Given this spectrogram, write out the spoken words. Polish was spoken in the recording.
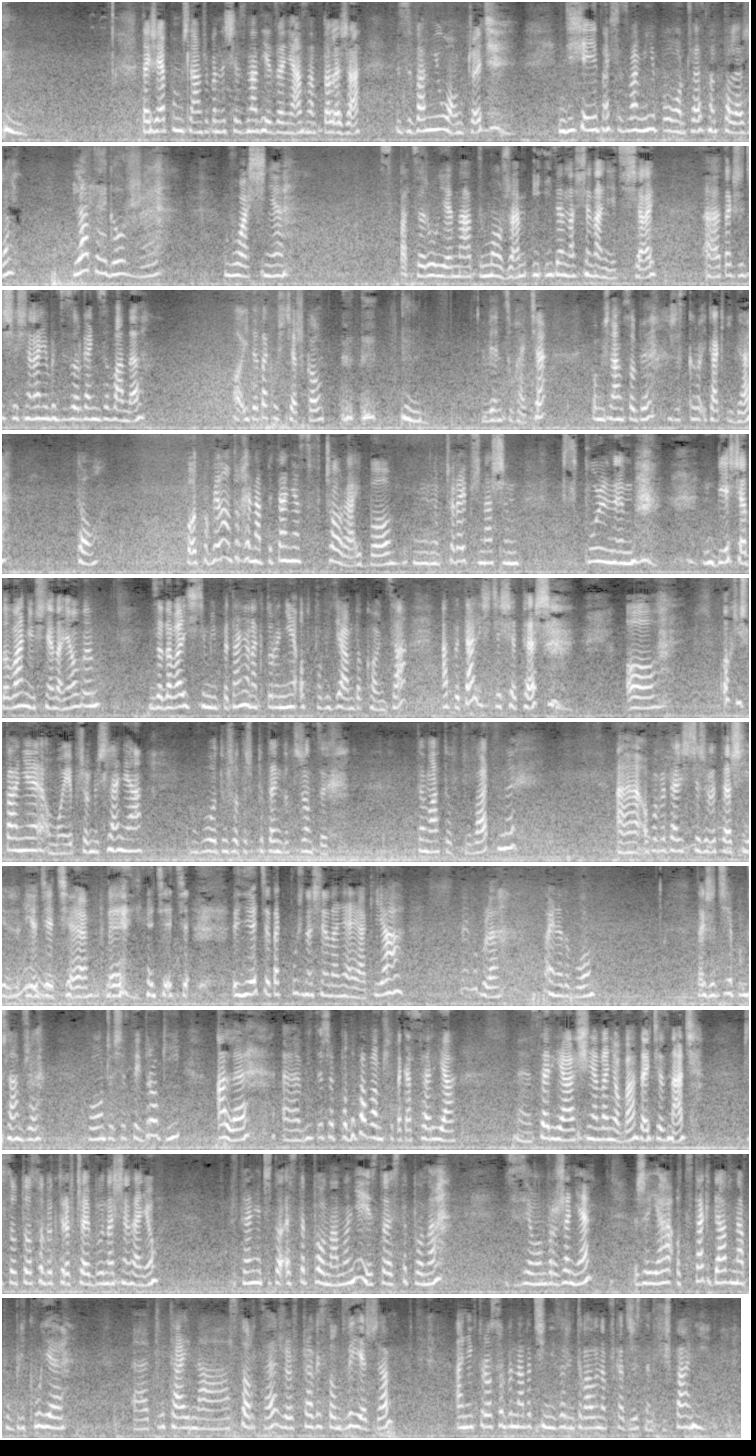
Także ja pomyślałam, że będę się z nadjedzenia, z nadtalerza z Wami łączyć. Dzisiaj jednak się z Wami nie połączę z nadtalerza, dlatego że właśnie spaceruję nad morzem i idę na śniadanie dzisiaj. E, także dzisiaj śniadanie będzie zorganizowane. O, idę taką ścieżką. Więc słuchajcie, pomyślałam sobie, że skoro i tak idę, to poodpowiadam trochę na pytania z wczoraj, bo mm, wczoraj przy naszym wspólnym biesiadowaniu śniadaniowym zadawaliście mi pytania, na które nie odpowiedziałam do końca, a pytaliście się też o, o Hiszpanię, o moje przemyślenia. Było dużo też pytań dotyczących tematów prywatnych. E, opowiadaliście, że wy też je, jedziecie, e, jedziecie, jecie tak późno śniadania jak ja. No i w ogóle fajne to było. Także dzisiaj pomyślałam, że połączę się z tej drogi, ale widzę, że podoba Wam się taka seria, e, seria śniadaniowa. Dajcie znać, czy są tu osoby, które wczoraj były na śniadaniu. Pytanie, czy to Estepona? No nie jest to Estepona. Ja mam wrażenie, że ja od tak dawna publikuję e, tutaj na storce, że już prawie stąd wyjeżdżam, a niektóre osoby nawet się nie zorientowały, na przykład, że jestem w Hiszpanii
